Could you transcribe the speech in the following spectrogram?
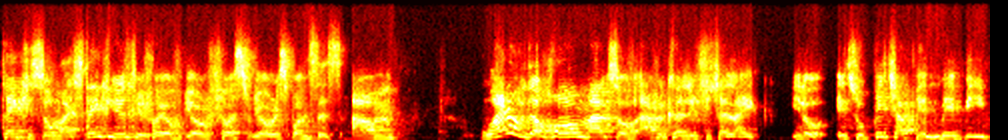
thank you so much. Thank you, you three, for your, your first your responses. Um, one of the hallmarks of African literature, like, you know, it will pitch up in maybe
